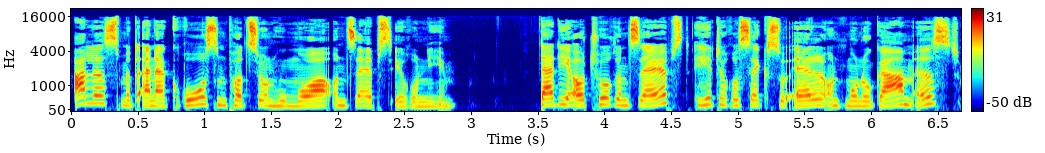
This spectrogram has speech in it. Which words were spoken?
Alles mit einer großen Portion Humor und Selbstironie. Da die Autorin selbst heterosexuell und monogam ist,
